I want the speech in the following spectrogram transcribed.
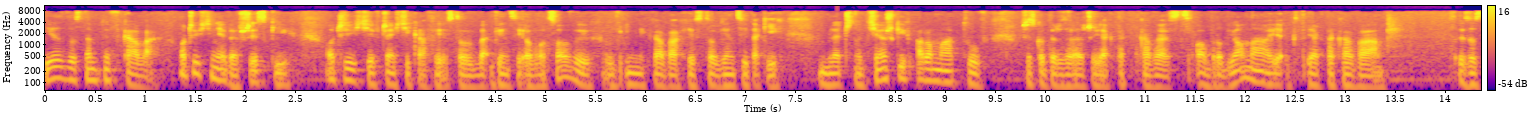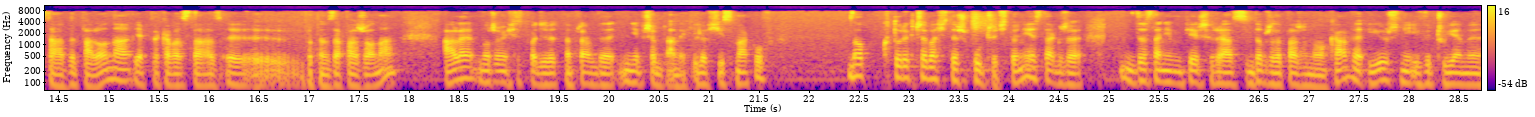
jest dostępny w kawach. Oczywiście nie we wszystkich. Oczywiście w części kawy jest to więcej owocowych, w innych kawach jest to więcej takich mleczno-ciężkich aromatów. Wszystko też zależy, jak ta kawa jest obrobiona, jak, jak ta kawa została wypalona, jak ta kawa została yy, potem zaparzona, ale możemy się spodziewać naprawdę nieprzebranych ilości smaków, no, których trzeba się też uczyć. To nie jest tak, że dostaniemy pierwszy raz dobrze zaparzoną kawę i już nie wyczujemy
